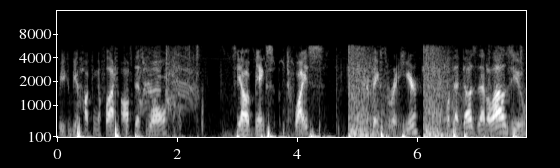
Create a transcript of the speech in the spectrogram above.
where you could be hucking a flash off this wall. See how it banks twice? And it banks to right here. What that does is that allows you,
